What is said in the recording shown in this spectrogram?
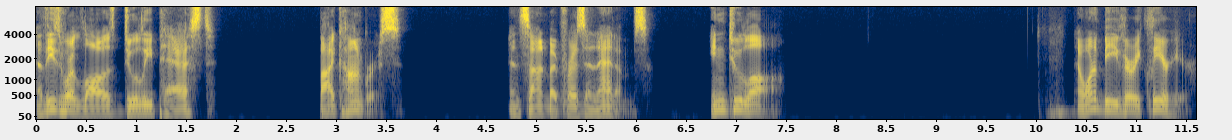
Now, these were laws duly passed by Congress and signed by President Adams into law. I want to be very clear here.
